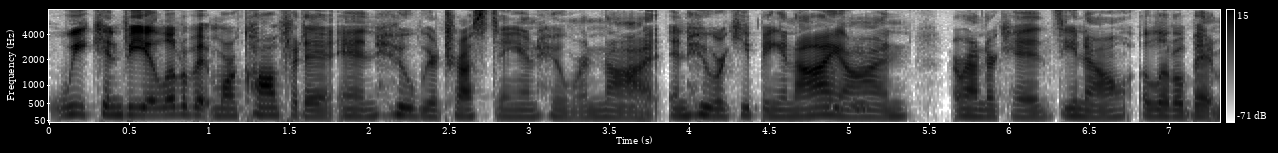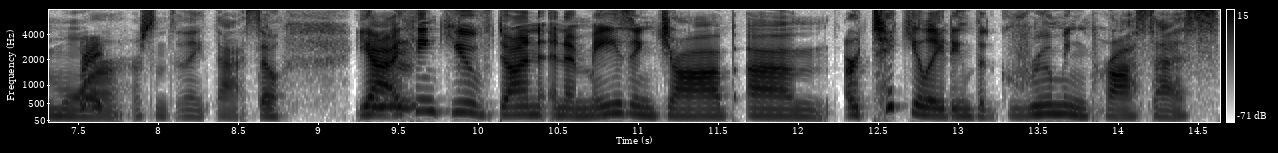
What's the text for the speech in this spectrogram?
we can be a little bit more confident in who we're trusting and who we're not, and who we're keeping an eye Mhm. on around our kids, you know, a little bit more Right. or something like that. So, yeah, I Mhm. think you've done an amazing job um, articulating the grooming process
